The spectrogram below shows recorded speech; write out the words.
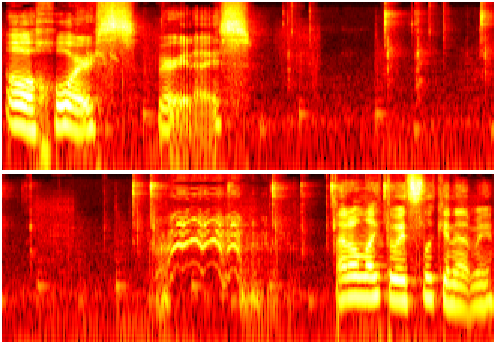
Oh, horse. Very nice. I don't like the way it's looking at me.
